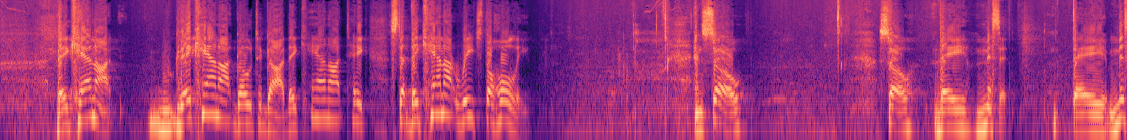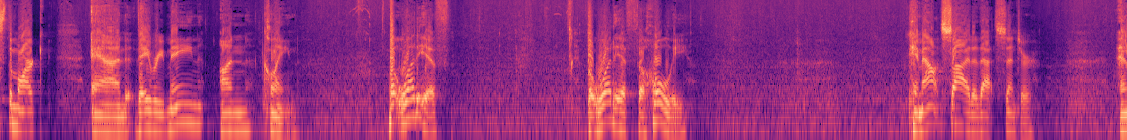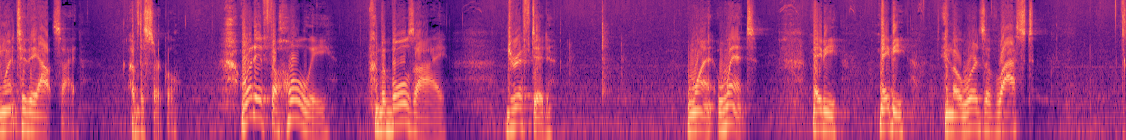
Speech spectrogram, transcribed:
They cannot they cannot go to God. They cannot take step they cannot reach the holy. And so so they miss it. They miss the mark and they remain unclean. But what if, but what if the holy came outside of that center and went to the outside of the circle? What if the holy, the bullseye, drifted, went, went maybe, maybe in the words of last,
